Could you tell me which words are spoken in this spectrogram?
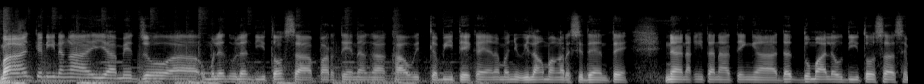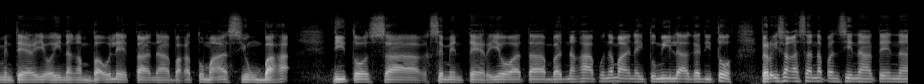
Maan kanina nga ay ah, medyo ah, umulan-ulan dito sa parte ng ah, Kawit, Cavite kaya naman yung ilang mga residente na nakita nating da- dumalaw dito sa sementeryo ay nangamba ulit ah, na baka tumaas yung baha dito sa sementeryo at uh, bad ng hapon naman ay tumila agad dito. Pero isang asa napansin natin na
